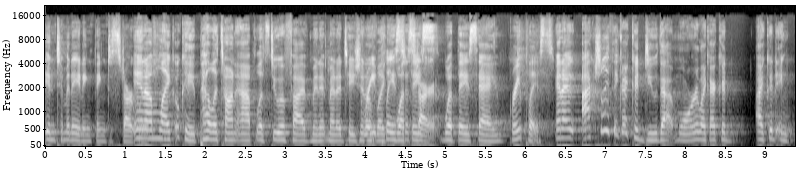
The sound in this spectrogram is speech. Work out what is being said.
intimidating thing to start And with. I'm like, okay, Peloton app, let's do a five minute meditation Great of like place what to they start. what they say. Great place. And I actually think I could do that more. Like I could I could in,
